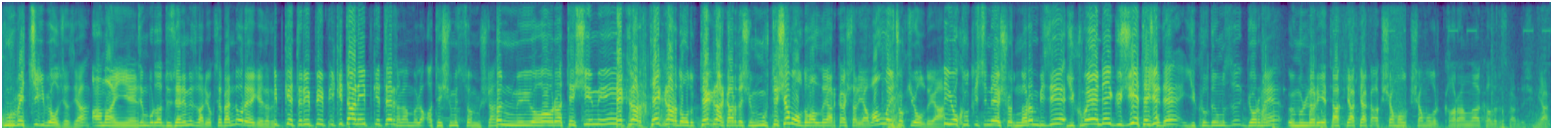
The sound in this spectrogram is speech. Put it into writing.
gurbetçi gibi olacağız ya. Aman yeğen. Bizim burada düzenimiz var. Yoksa ben de oraya gelirim. İp getir ip ip. iki tane ip getir. Lan böyle ateşimiz sönmüş lan. Sönmüyor ateşimi. Tekrar tekrar doğduk. Tekrar kardeşim. Muhteşem oldu vallahi arkadaşlar ya. Vallahi çok iyi oldu ya. Yokluk içinde yaşıyor. Bunların bizi yıkmaya ne gücü yetecek ne de yıkıldığımızı görmeye ömürleri yeter. Yak yak yak. Akşam olur, akşam olur. Karanlığa kalırız kardeşim. Yak.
